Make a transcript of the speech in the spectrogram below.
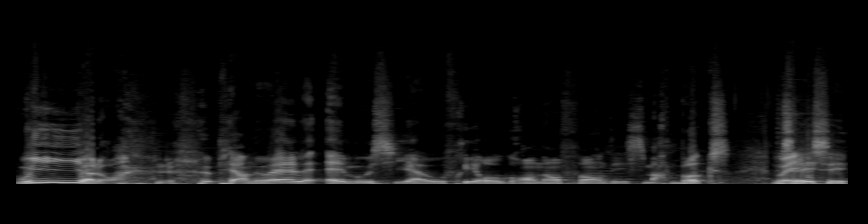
Oui, alors, le Père Noël aime aussi à offrir aux grands enfants des smart box. Vous Oui. savez, ces,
